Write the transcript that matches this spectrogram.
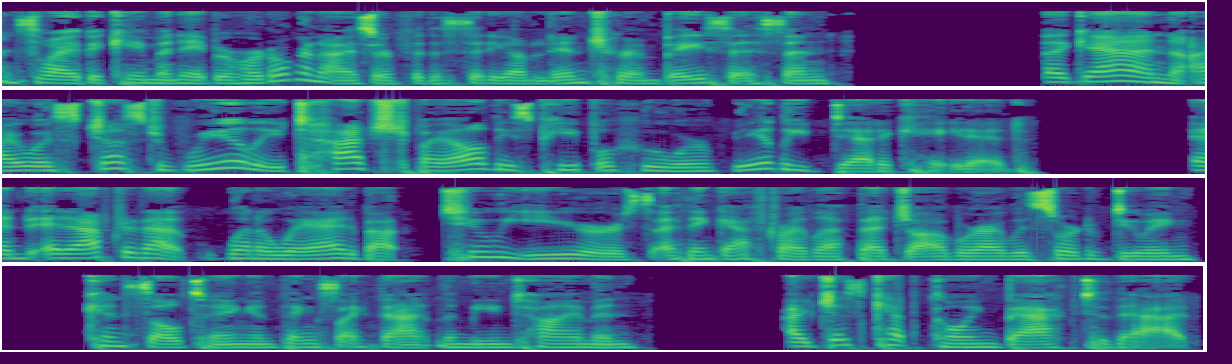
And so I became a neighborhood organizer for the city on an interim basis. And again, I was just really touched by all these people who were really dedicated. And, and after that went away, I had about two years, I think, after I left that job where I was sort of doing consulting and things like that in the meantime. And I just kept going back to that.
